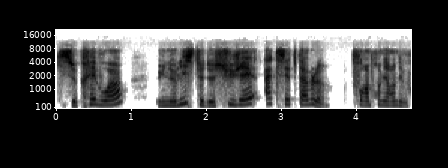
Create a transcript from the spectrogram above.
qui se prévoient une liste de sujets acceptables pour un premier rendez-vous.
